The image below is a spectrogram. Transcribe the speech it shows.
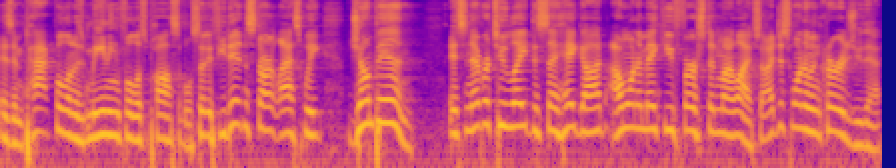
as impactful and as meaningful as possible. So if you didn't start last week, jump in. It's never too late to say, hey, God, I want to make you first in my life. So I just want to encourage you that.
